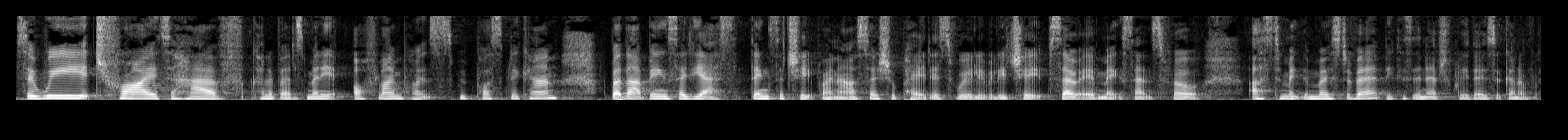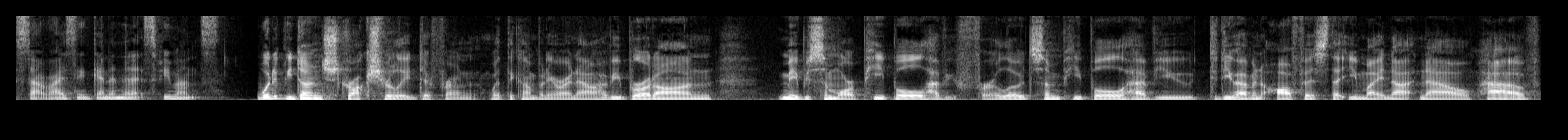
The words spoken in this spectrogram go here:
So we try to have kind of as many offline points as we possibly can. But that being said, yes, things are cheap right now. Social paid is really, really cheap. So it makes sense for us to make the most of it because inevitably those are going to start rising again in the next few months. What have you done structurally different with the company right now? Have you brought on maybe some more people? Have you furloughed some people? Have you did you have an office that you might not now have?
